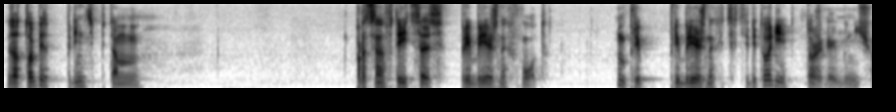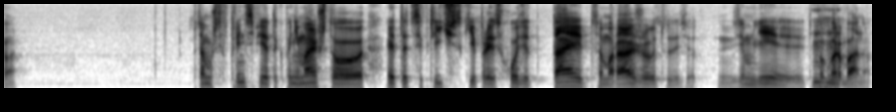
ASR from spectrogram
затопит, в принципе, там процентов 30 прибрежных вод. Ну, при прибрежных этих территорий тоже как бы ничего. Потому что, в принципе, я так понимаю, что это циклически происходит, тает, замораживают вот эти вот в земле по Мгм. барабану.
